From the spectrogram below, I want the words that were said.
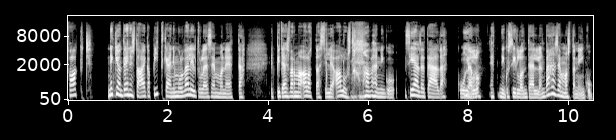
Fucked. Nekin on tehnyt sitä aika pitkään, niin mulla välillä tulee semmoinen, että, että pitäisi varmaan aloittaa sille alusta, mä oon vähän niin kuin sieltä täältä kuunnellut. Joo. Että niin kuin silloin tällöin. Vähän semmoista niin kuin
